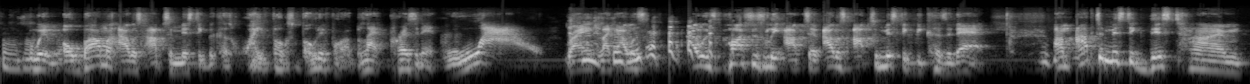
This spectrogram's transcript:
Mm-hmm. With Obama, I was optimistic because white folks voted for a black president. Wow. Right? Like I was I was cautiously opti- I was optimistic because of that. I'm optimistic this time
